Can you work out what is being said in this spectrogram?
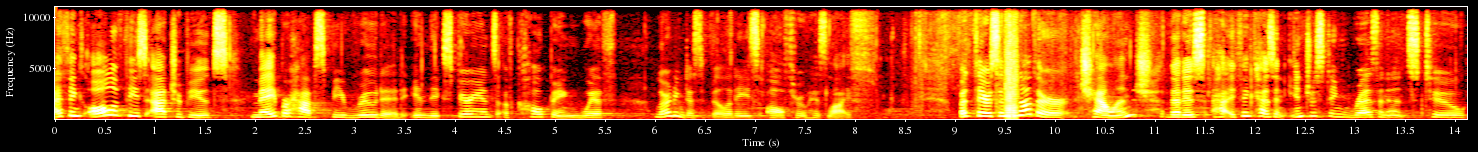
I think all of these attributes may perhaps be rooted in the experience of coping with learning disabilities all through his life. But there's another challenge that is, I think, has an interesting resonance to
